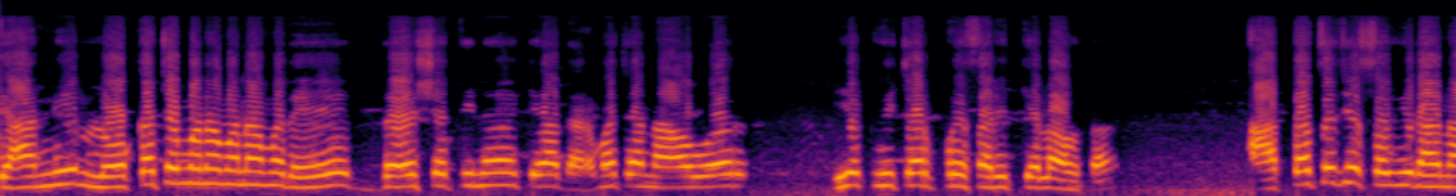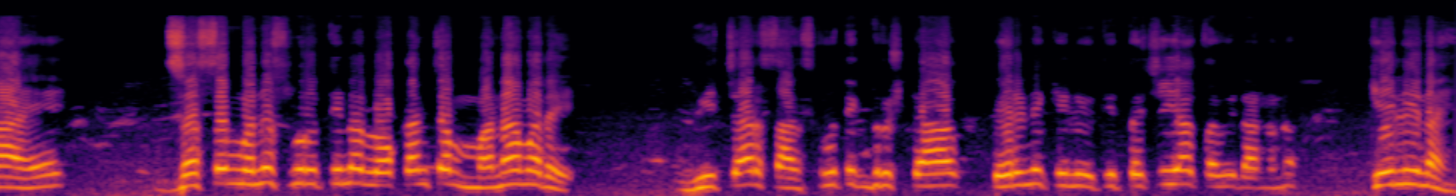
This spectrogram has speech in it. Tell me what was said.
त्यांनी लोकांच्या मनामनामध्ये दहशतीनं किंवा धर्माच्या नावावर एक विचार प्रसारित केला होता. आताचं जे संविधान आहे जसं मनुस्मृतीनं लोकांच्या मनामध्ये विचार सांस्कृतिक दृष्ट्या पेरणी केली होती तशी या संविधानानं केली नाही.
